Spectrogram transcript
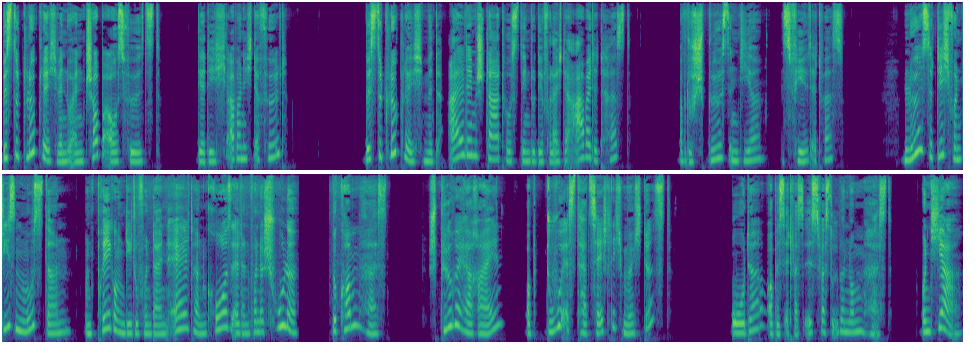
Bist du glücklich, wenn du einen Job ausfüllst, der dich aber nicht erfüllt? Bist du glücklich mit all dem Status, den du dir vielleicht erarbeitet hast, aber du spürst in dir, es fehlt etwas? Löse dich von diesen Mustern und Prägungen, die du von deinen Eltern, Großeltern, von der Schule bekommen hast. Spüre herein, ob du es tatsächlich möchtest oder ob es etwas ist, was du übernommen hast. Und ja,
